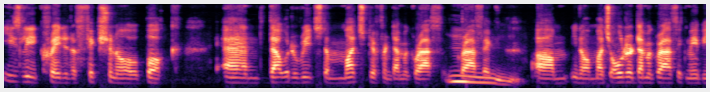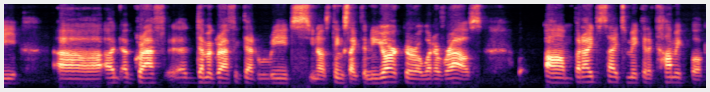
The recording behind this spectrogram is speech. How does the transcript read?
easily created a fictional book, and that would have reached a much different demographic. Mm. um, you know, much older demographic, maybe uh, a, a graph a demographic that reads, you know, things like the New Yorker or whatever else. Um, but I decided to make it a comic book,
